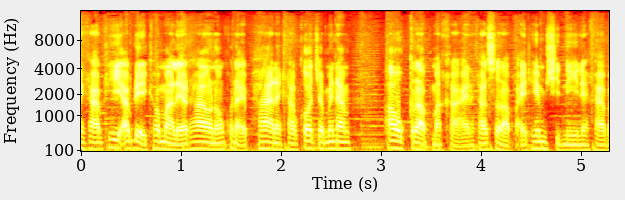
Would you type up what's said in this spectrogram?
นะครับที่อัปเดตเข้ามาแล้วถ้าน้องคนไหนพลาดนะครับ ก็จะไม่นำเอากลับมาขายนะครับสำหรับไอเทมชิ้นนี้นะครับ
